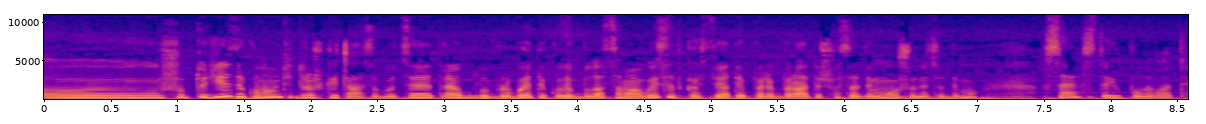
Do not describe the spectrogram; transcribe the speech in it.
Е, щоб тоді зекономити трошки часу, бо це треба було б робити, коли була сама висадка, стояти перебирати, що садимо, що не садимо. Все, стаю поливати.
